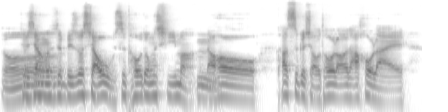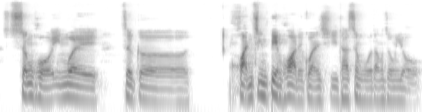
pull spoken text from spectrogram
哦，就像是比如说小五是偷东西嘛，嗯、然后他是个小偷，然后他后来生活因为。这个环境变化的关系，他生活当中有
